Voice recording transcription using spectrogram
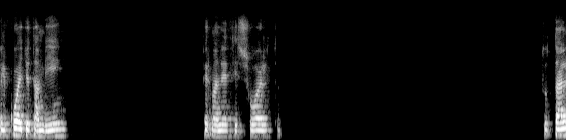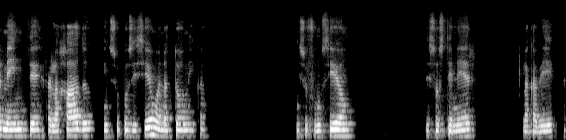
El cuello también permanece suelto. totalmente relajado en su posición anatómica, en su función de sostener la cabeza.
